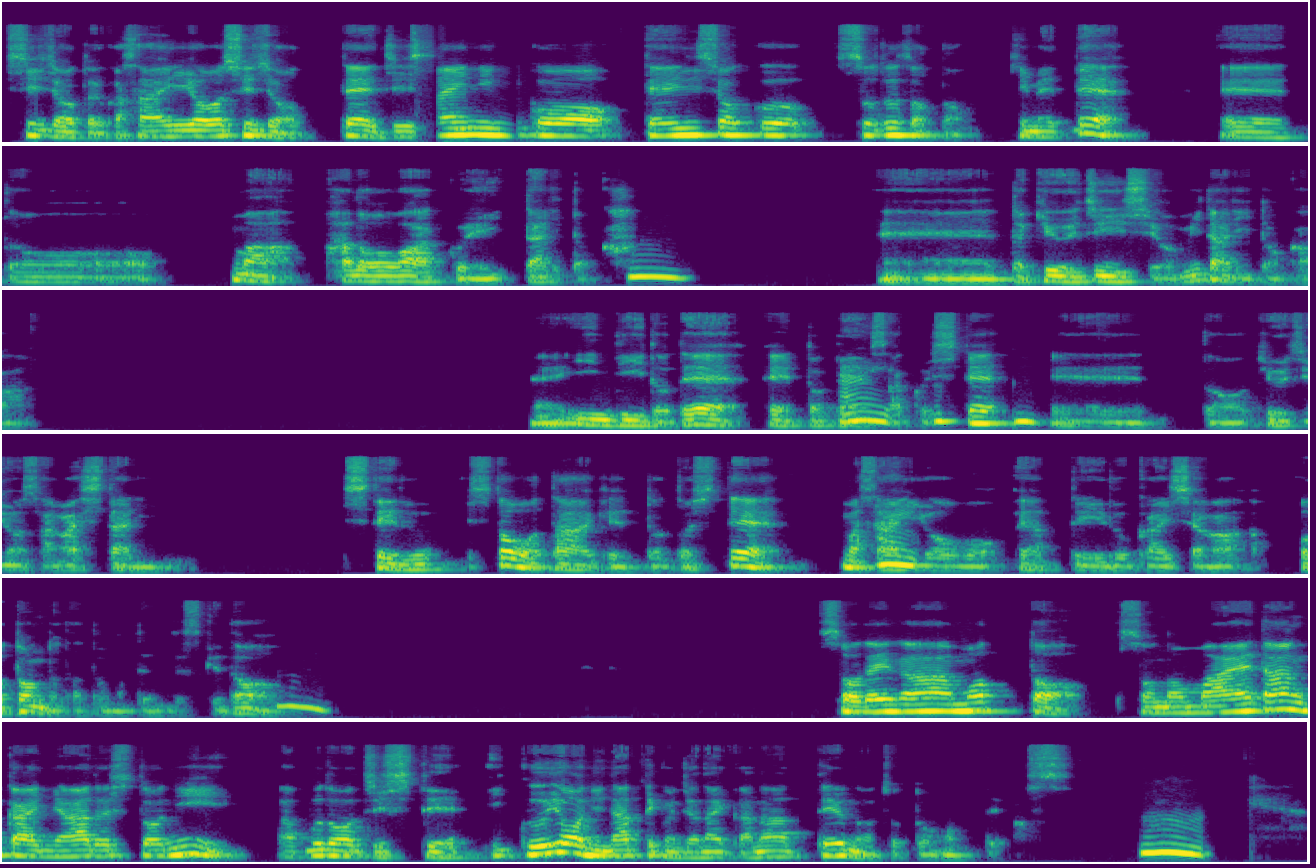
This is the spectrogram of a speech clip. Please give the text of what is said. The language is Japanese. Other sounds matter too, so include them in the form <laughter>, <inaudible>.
市場というか採用市場って実際にこう転職するぞと決めて、えっ、と、まあ、ハローワークへ行ったりとか、うん、えっ、と、求人誌を見たりとか、えインディードで、えっ、と、検索して、はい、えっ、と、求人を探したりしてる人をターゲットとして、まあ、採用をやっている会社がほとんどだと思ってるんですけど、うんそれがもっとその前段階にある人にアプローチしていくようになっていくんじゃないかなっていうのをちょっと思っています。うん。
